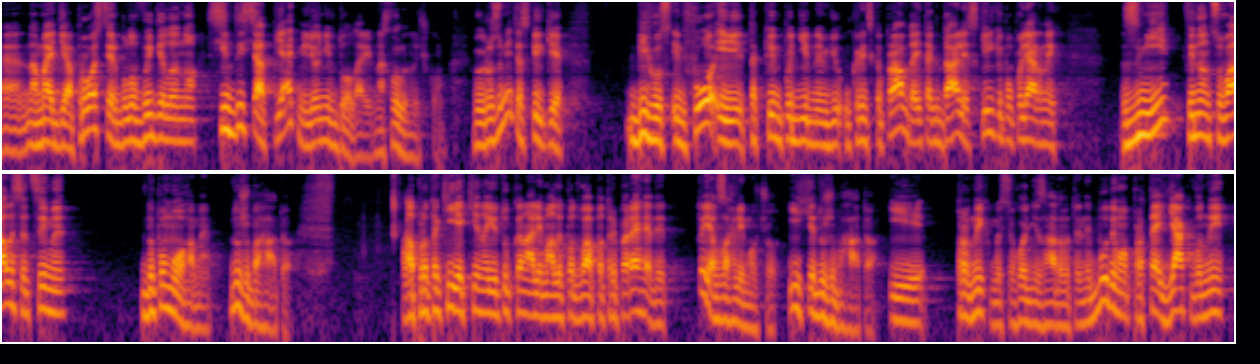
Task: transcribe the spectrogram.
е, на медіапростір було виділено 75 мільйонів доларів на хвилиночку. Ви розумієте, скільки Бігус інфо і таким подібним Українська Правда і так далі, скільки популярних ЗМІ фінансувалися цими допомогами? Дуже багато. А про такі, які на youtube каналі мали по два по три перегляди, то я взагалі мовчу. Їх є дуже багато. І про них ми сьогодні згадувати не будемо. Про те, як вони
